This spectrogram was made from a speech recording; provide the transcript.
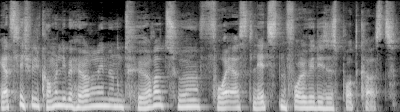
Herzlich willkommen, liebe Hörerinnen und Hörer, zur vorerst letzten Folge dieses Podcasts.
